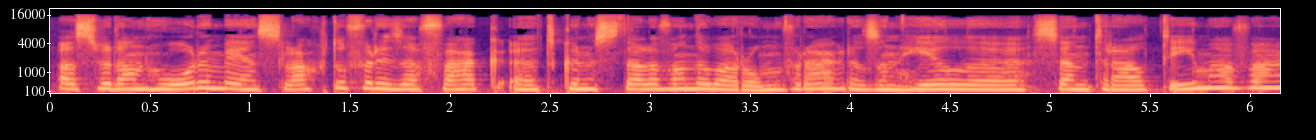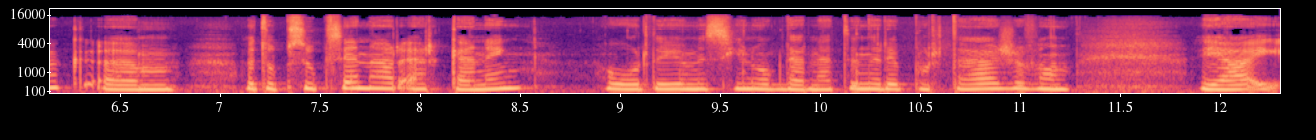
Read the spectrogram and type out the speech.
Als we dan horen bij een slachtoffer, is dat vaak het kunnen stellen van de waarom-vraag. Dat is een heel uh, centraal thema vaak. Um, het op zoek zijn naar erkenning. Hoorde je misschien ook daarnet in de reportage van ja,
